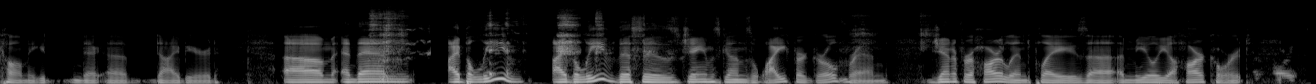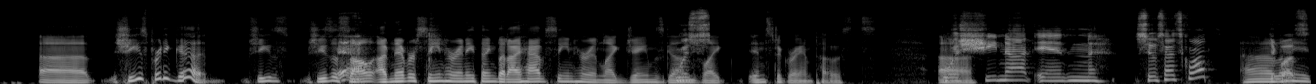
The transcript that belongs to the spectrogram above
call me Ne- uh, Diebeard. Um and then I believe I believe this is James Gunn's wife or girlfriend. Jennifer Holland plays uh, Emilia Harcourt uh she's pretty good she's she's a Yeah. solid i've never seen her anything but i have seen her in like james gunn's Was- like instagram posts uh, Was she not in Suicide Squad? uh She was.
